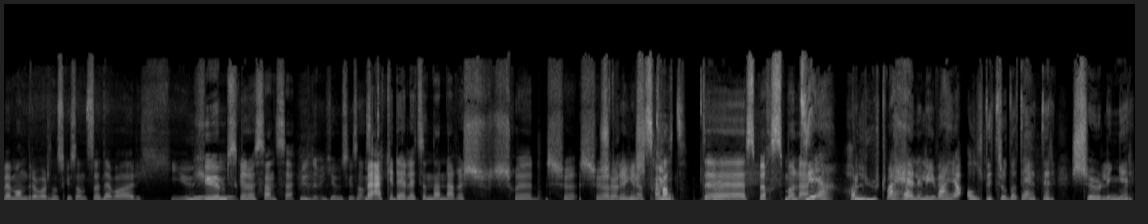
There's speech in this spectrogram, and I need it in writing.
Hvem andre var det som skulle sanse? Det var Hume. Hume skulle sanse. Hume, skulle sanse. Men er ikke det litt sånn den derre Schrødingers katt? eh, Spørsmålet. Det har lurt meg hele livet. Jeg har alltid trodd at det heter Schrødinger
